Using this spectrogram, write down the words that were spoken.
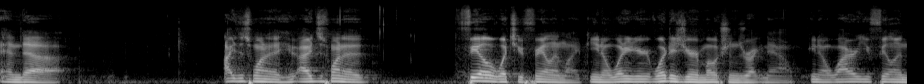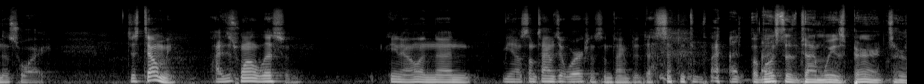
and uh, I just want to I just want to feel what you're feeling like. You know, what are your what is your emotions right now? You know, why are you feeling this way? Just tell me. I just want to listen. You know, and then you know sometimes it works and sometimes it doesn't. But- But most of the time, we as parents, are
